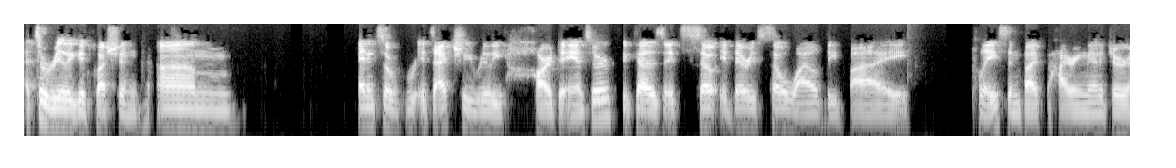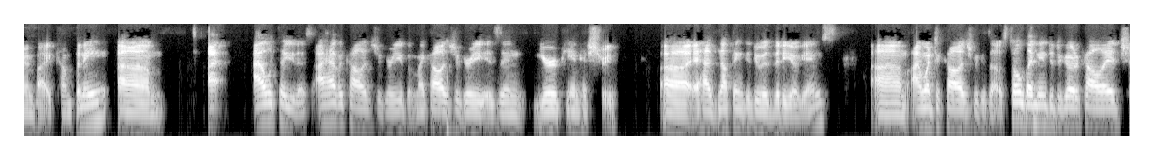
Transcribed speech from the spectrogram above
That's a really good question. Um, and it's a it's actually really hard to answer because it's so it varies so wildly by place and by hiring manager and by company. Um, I I will tell you this: I have a college degree, but my college degree is in European history. Uh, it has nothing to do with video games. Um, I went to college because I was told I needed to go to college.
